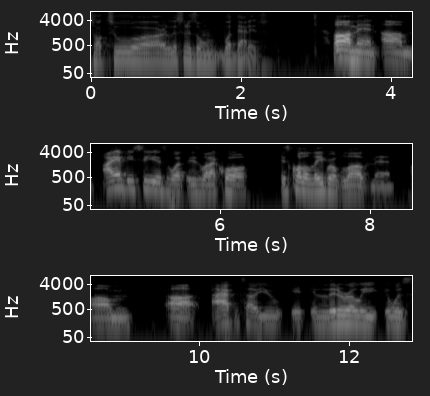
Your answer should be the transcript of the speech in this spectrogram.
Talk to our listeners on what that is. Oh man, um, IMBC is what is what I call it's called a labor of love, man. Um, uh, I have to tell you, it, it literally it was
